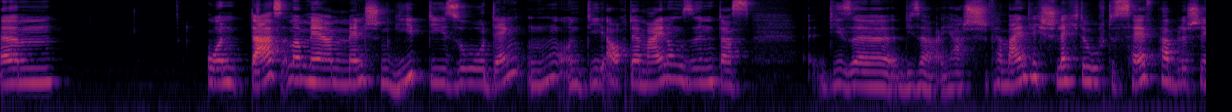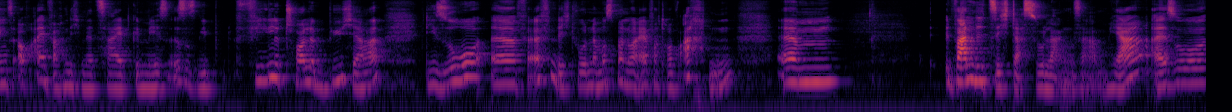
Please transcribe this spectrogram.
Ähm, und da es immer mehr Menschen gibt, die so denken und die auch der Meinung sind, dass diese, dieser ja, vermeintlich schlechte Ruf des Self-Publishings auch einfach nicht mehr zeitgemäß ist. Es gibt viele tolle Bücher, die so äh, veröffentlicht wurden. Da muss man nur einfach drauf achten. Ähm, wandelt sich das so langsam, ja? Also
